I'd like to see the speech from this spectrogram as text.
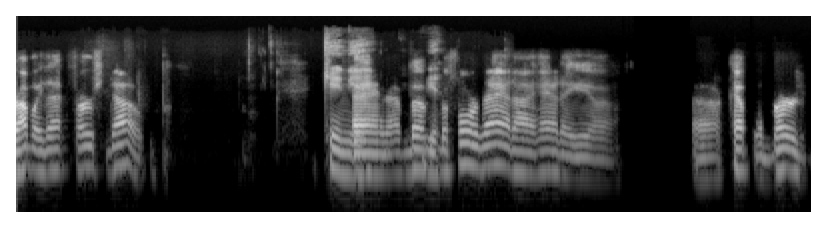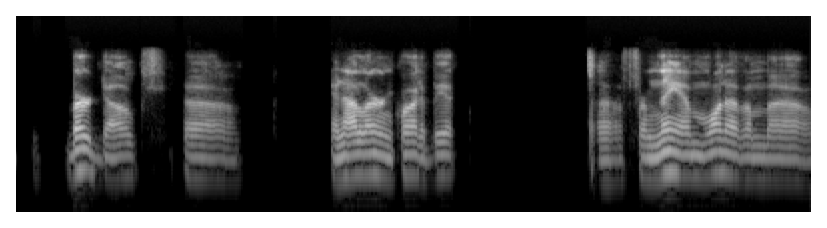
probably that first dog. Can you? And uh, but yeah. before that, I had a, uh, a couple of bird bird dogs, uh, and I learned quite a bit uh, from them. One of them, uh,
